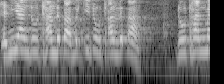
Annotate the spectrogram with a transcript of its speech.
เห็นยังดูทันหรือเปล่าเมื่อกี้ดูทันหรือเปล่าดูทันไหม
